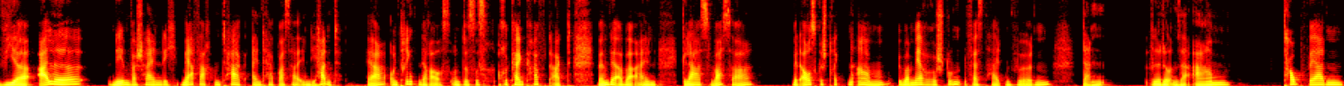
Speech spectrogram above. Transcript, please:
wir alle nehmen wahrscheinlich mehrfach am Tag ein Tag Wasser in die Hand. Ja, und trinken daraus. Und das ist auch kein Kraftakt. Wenn wir aber ein Glas Wasser mit ausgestreckten Armen über mehrere Stunden festhalten würden, dann würde unser Arm taub werden,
